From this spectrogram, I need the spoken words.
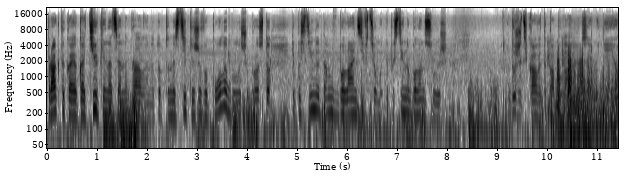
практика, яка тільки на це направлена. Тобто настільки живе поле було, що просто ти постійно там в балансі в цьому, ти постійно балансуєш. Дуже цікава така була взаємодія.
